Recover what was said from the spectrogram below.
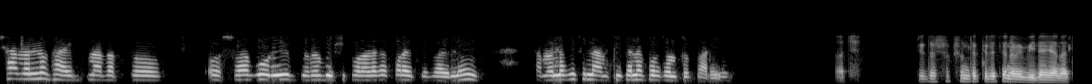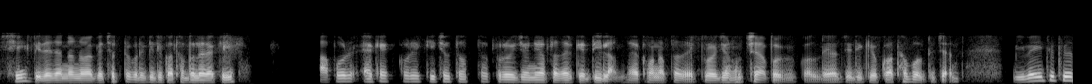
সামান্য ভাই মা বাপ তো অসহায় গরিব বেশি পড়ালেখা করাইতে পারি নাই। সামান্য কিছু নাম ঠিকানা পর্যন্ত পারি। আচ্ছা। প্রিয় দর্শক শুনতে পেরেছেন আমি বিদায় জানাচ্ছি। বিদায় জানানোর আগে ছোট্ট করে কিছু কথা বলে রাখি। আপুর এক এক করে কিছু তথ্য প্রয়োজনীয় আপনাদেরকে দিলাম। এখন আপনাদের প্রয়োজন হচ্ছে আপুকে কল দেওয়ার যদি কেউ কথা বলতে চান বিবাহিত কেউ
